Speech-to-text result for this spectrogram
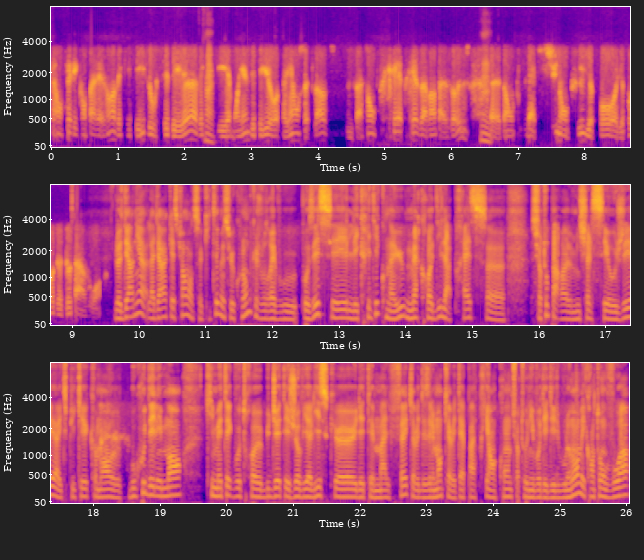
quand on fait des comparaisons avec les pays de l'OCDE, avec les moyennes des pays européens, on se classe d'une façon très, très avantageuse. Hmm. Euh, donc là-dessus non plus, il n'y a, pas, a pas de doute à avoir. Le dernier, la dernière question avant de se quitter, M. Coulombe, que je voudrais vous poser, c'est les critiques qu'on a eues mercredi, la presse, euh, surtout par euh, Michel COG, a expliqué comment beaucoup d'éléments qui mettaient que votre budget était jovialiste, qu'il était mal fait, qu'il y avait des éléments qui n'avaient été pas pris en compte, surtout au niveau des dédoublements. Mais quand on voit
